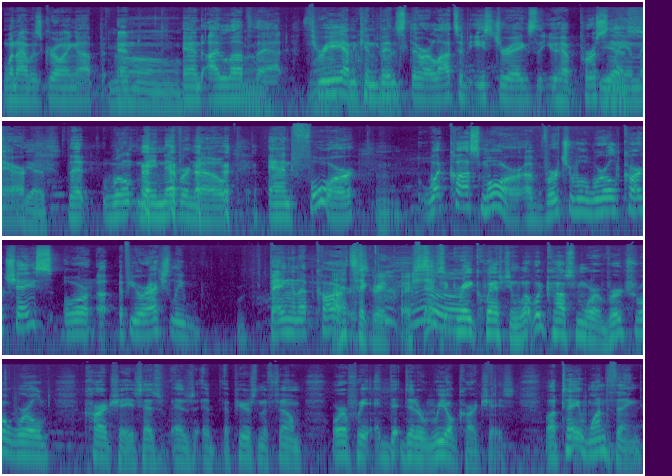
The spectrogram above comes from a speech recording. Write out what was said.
when I was growing up, and Oh. and I love that. Three, I'm convinced there are lots of Easter eggs that you have personally Yes, in there yes. that will may never know. And four, Mm. What costs more, a virtual world car chase, or uh, if you were actually banging up cars? That's a great question. That's a great question. What would cost more, a virtual world car chase, as, as it appears in the film, or if we d- did a real car chase? Well, I'll tell you one thing.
